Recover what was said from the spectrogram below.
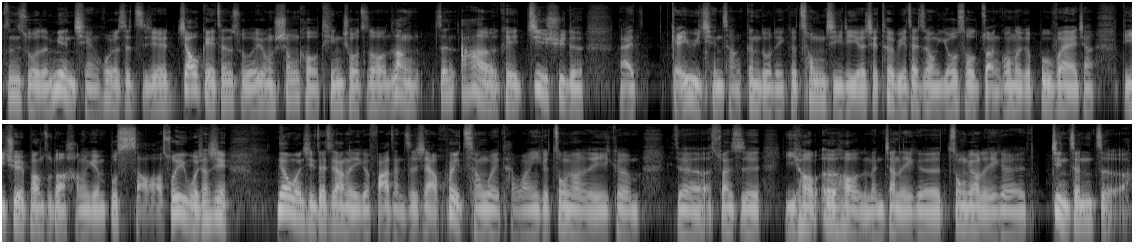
曾索的面前，或者是直接交给真索用胸口停球之后，让真阿尔可以继续的来给予前场更多的一个冲击力，而且特别在这种由守转攻的一个部分来讲，的确帮助到航员不少啊，所以我相信。廖文琪在这样的一个发展之下，会成为台湾一个重要的一个的算是一号、二号门将的一个重要的一个竞争者啊。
